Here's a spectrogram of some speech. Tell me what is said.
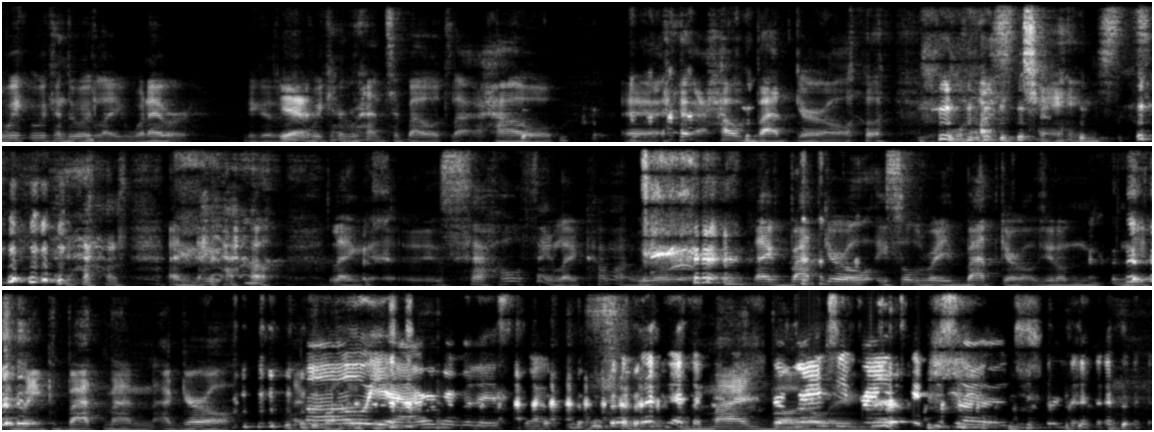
we, we can do it like whenever because we- Yeah. we can rant about like how uh, how Batgirl was changed and how like it's a whole thing like come on we already, like Batgirl is already Batgirl you don't need to make Batman a girl like, Oh yeah, I remember this. mind the ranty boggling rant episode.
